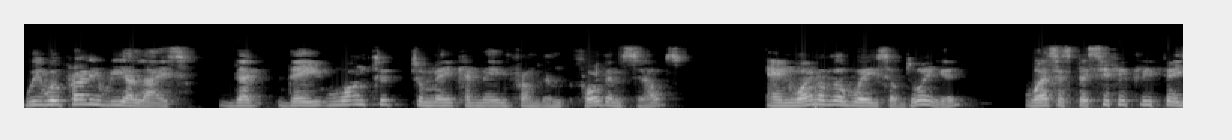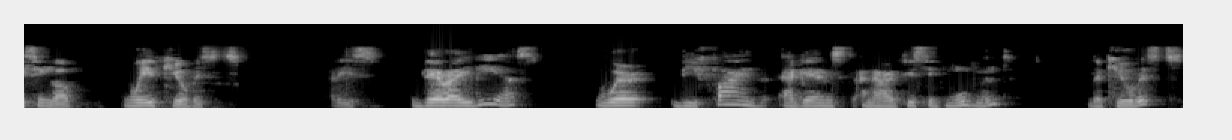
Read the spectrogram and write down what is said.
we will probably realize that they wanted to make a name from them for themselves, and one of the ways of doing it was specifically facing off with cubists. That is, their ideas were defined against an artistic movement, the cubists,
